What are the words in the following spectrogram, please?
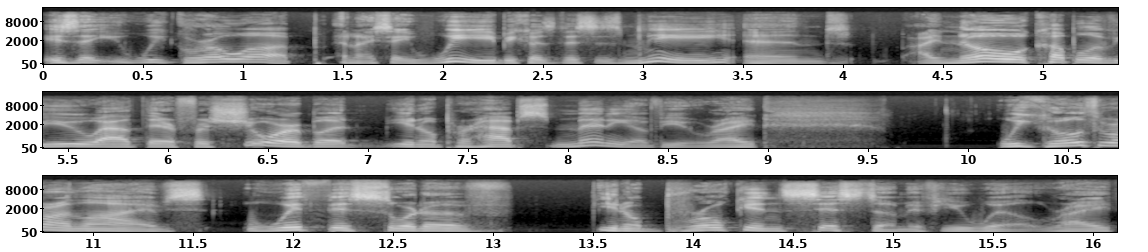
is that we grow up, and I say we because this is me, and I know a couple of you out there for sure, but, you know, perhaps many of you, right? We go through our lives with this sort of you know broken system if you will right?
